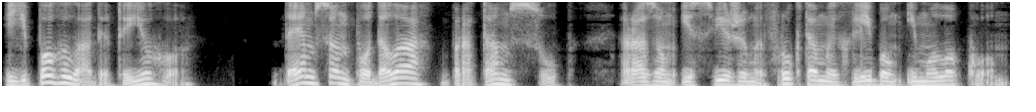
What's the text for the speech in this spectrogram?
і погладити його. Демсон подала братам суп разом із свіжими фруктами, хлібом і молоком,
